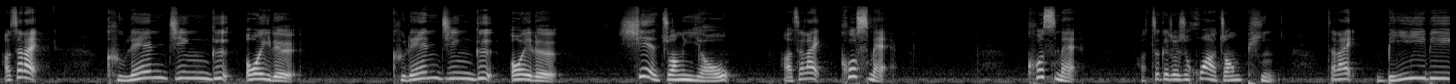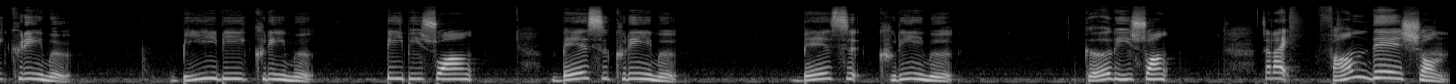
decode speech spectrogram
好，再来。cleansing oil，cleansing oil，卸妆油。好，再来 cosme，cosme，好，这个就是化妆品。再来 BB cream，BB cream，BB 霜。Base cream，base cream，隔离霜。再来 foundation。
